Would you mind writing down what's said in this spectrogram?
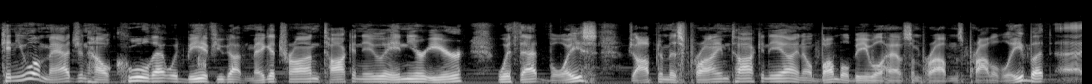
Can you imagine how cool that would be if you got Megatron talking to you in your ear with that voice? Optimus Prime talking to you. I know Bumblebee will have some problems probably, but uh,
